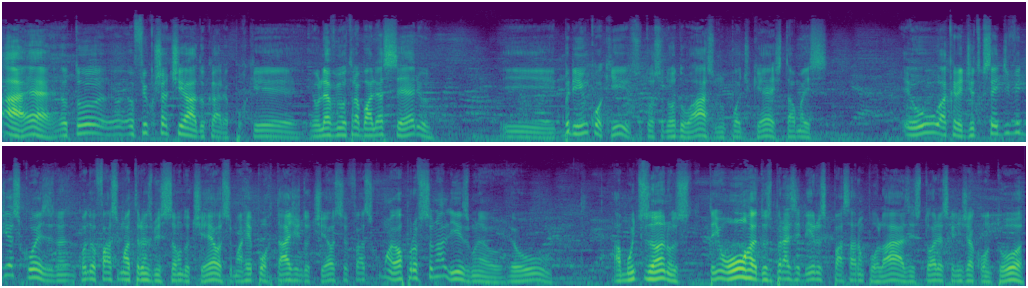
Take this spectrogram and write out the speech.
Ah, é, eu tô. Eu, eu fico chateado, cara, porque eu levo meu trabalho a sério e brinco aqui, sou torcedor do Aço no podcast e tal, mas eu acredito que sei dividir as coisas, né? Quando eu faço uma transmissão do Chelsea, uma reportagem do Chelsea, eu faço com o maior profissionalismo, né? Eu, eu, há muitos anos tenho honra dos brasileiros que passaram por lá, as histórias que a gente já contou.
